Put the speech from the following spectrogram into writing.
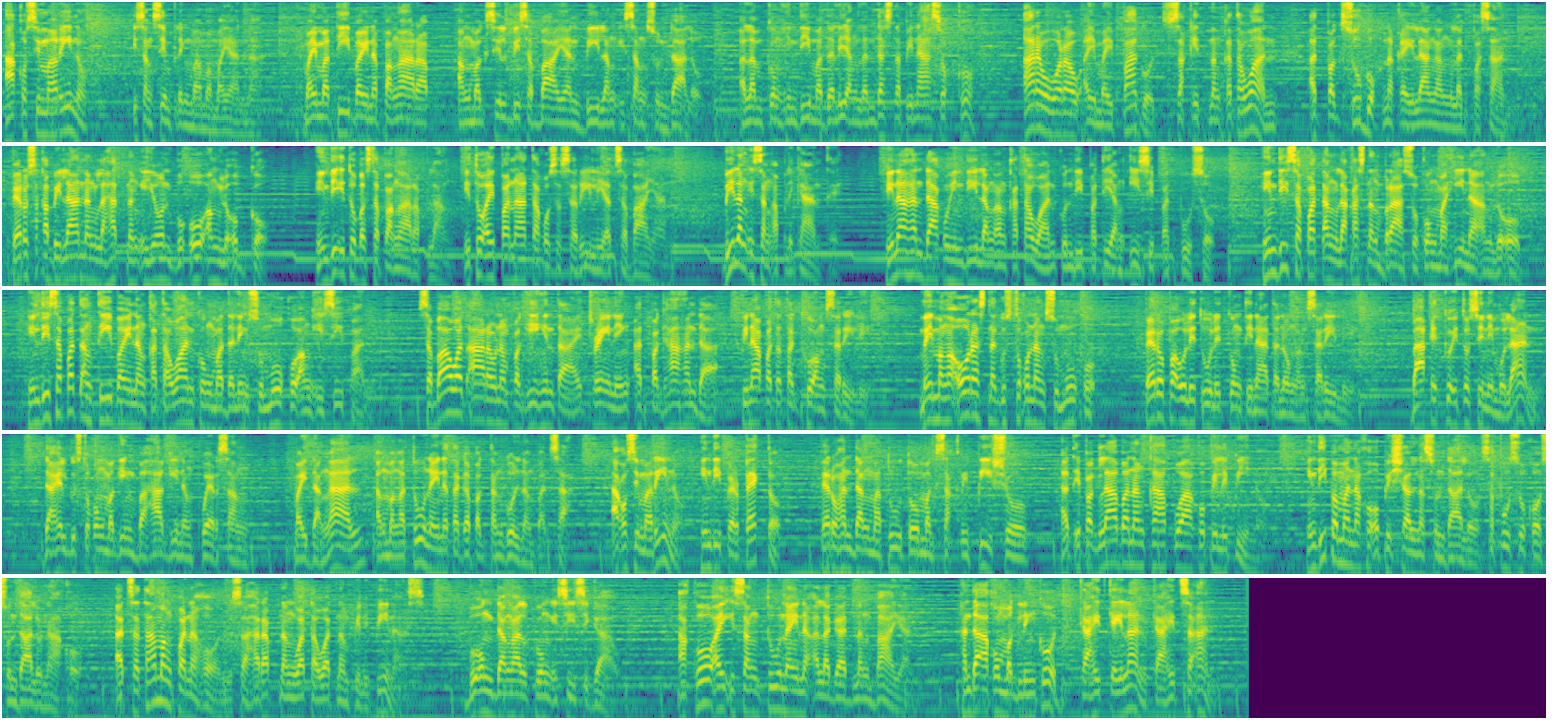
Ako si Marino, isang simpleng mamamayan na may matibay na pangarap ang magsilbi sa bayan bilang isang sundalo. Alam kong hindi madali ang landas na pinasok ko. Araw-araw ay may pagod, sakit ng katawan at pagsubok na kailangang lagpasan. Pero sa kabila ng lahat ng iyon, buo ang loob ko. Hindi ito basta pangarap lang. Ito ay panata ko sa sarili at sa bayan. Bilang isang aplikante, hinahanda ko hindi lang ang katawan kundi pati ang isip at puso. Hindi sapat ang lakas ng braso kung mahina ang loob. Hindi sapat ang tibay ng katawan kung madaling sumuko ang isipan. Sa bawat araw ng paghihintay, training at paghahanda, pinapatatag ko ang sarili. May mga oras na gusto ko nang sumuko, pero paulit-ulit kong tinatanong ang sarili. Bakit ko ito sinimulan? Dahil gusto kong maging bahagi ng puwersang may dangal ang mga tunay na tagapagtanggol ng bansa. Ako si Marino, hindi perpekto, pero handang matuto magsakripisyo at ipaglaban ang kapwa ko Pilipino. Hindi pa man ako opisyal na sundalo, sa puso ko sundalo na ako. At sa tamang panahon, sa harap ng watawat ng Pilipinas, buong dangal kong isisigaw. Ako ay isang tunay na alagad ng bayan. Handa akong maglingkod kahit kailan, kahit saan.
